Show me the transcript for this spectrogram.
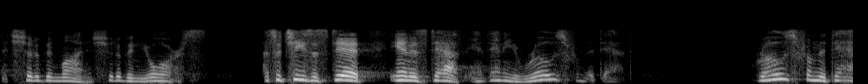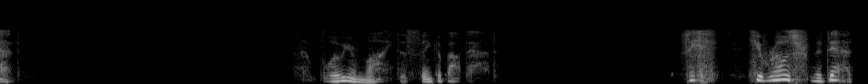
that should have been mine and should have been yours. That's what Jesus did in his death. And then he rose from the dead. Rose from the dead blow your mind to think about that? See, he rose from the dead.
